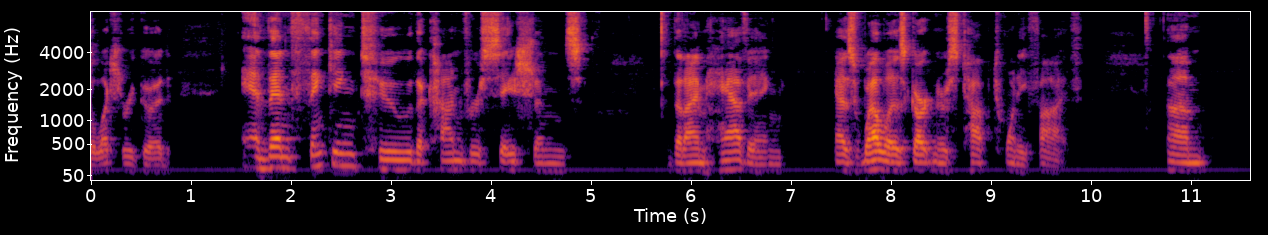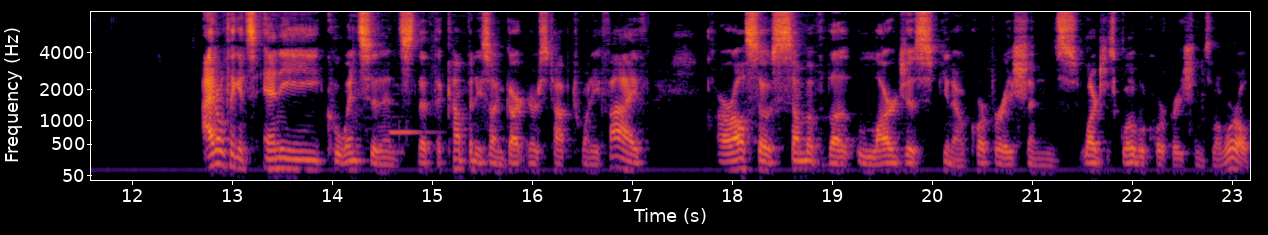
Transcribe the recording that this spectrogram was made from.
a luxury good," and then thinking to the conversations that I'm having, as well as Gartner's top twenty-five. Um, I don't think it's any coincidence that the companies on Gartner's top 25 are also some of the largest, you know, corporations, largest global corporations in the world.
